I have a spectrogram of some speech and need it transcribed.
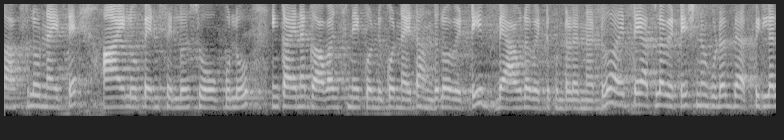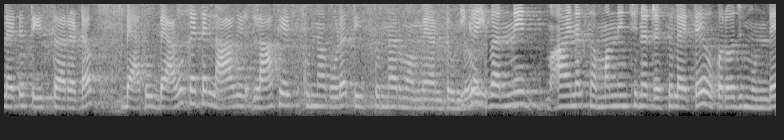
బాక్స్లోనైతే ఆయిల్ పెన్సిళ్ళు సోపులు ఇంకా ఆయన కావాల్సినవి కొన్ని కొన్ని అయితే అందులో పెట్టి బ్యాగ్లో పెట్టుకుంటాడు అన్నట్టు. అయితే అట్లా పెట్టేసినా కూడా పిల్లలు అయితే తీస్తారట. బ్యాగ్ బ్యాగుకి అయితే లాగ్ లాక్ వేసుకున్నా కూడా తీస్తున్నారు మమ్మీ అంటుండు. ఇక ఇవన్నీ ఆయనకు సంబంధించిన డ్రెస్సులు అయితే ఒకరోజు ముందే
